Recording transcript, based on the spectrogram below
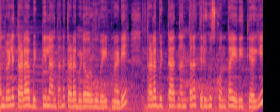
ಒಂದು ವೇಳೆ ತಳ ಬಿಟ್ಟಿಲ್ಲ ಅಂತಂದರೆ ತಳ ಬಿಡೋವರೆಗೂ ವೆಯ್ಟ್ ಮಾಡಿ. ತಳ ಬಿಟ್ಟಾದ ನಂತರ ತಿರುಗಿಸ್ಕೊತ ಈ ರೀತಿಯಾಗಿ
